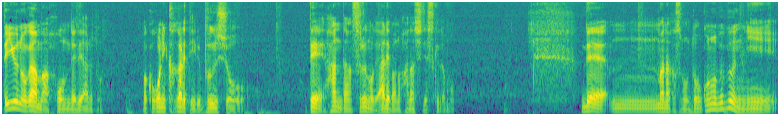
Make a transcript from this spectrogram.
ていうのがまあ本音であると、まあ、ここに書かれている文章で判断するのであればの話ですけども。でうんまあなんかそのどこの部分に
